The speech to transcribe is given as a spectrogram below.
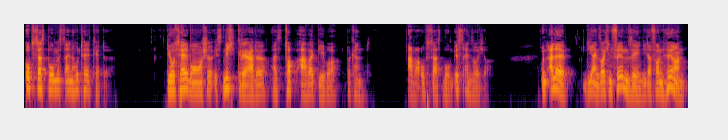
Obstersboom ist eine Hotelkette. Die Hotelbranche ist nicht gerade als Top-Arbeitgeber bekannt. Aber Obstersboom ist ein solcher. Und alle, die einen solchen Film sehen, die davon hören,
